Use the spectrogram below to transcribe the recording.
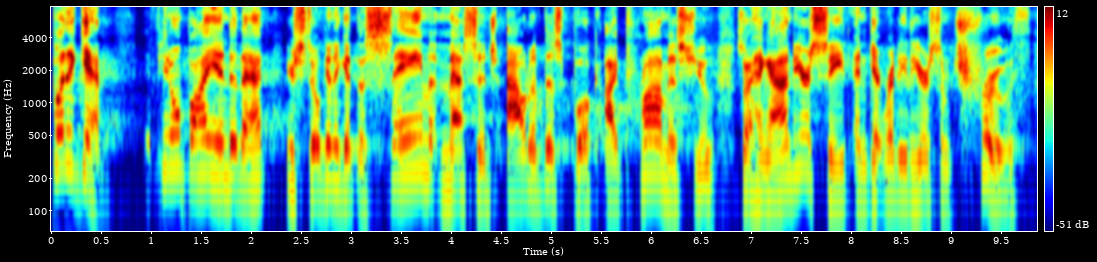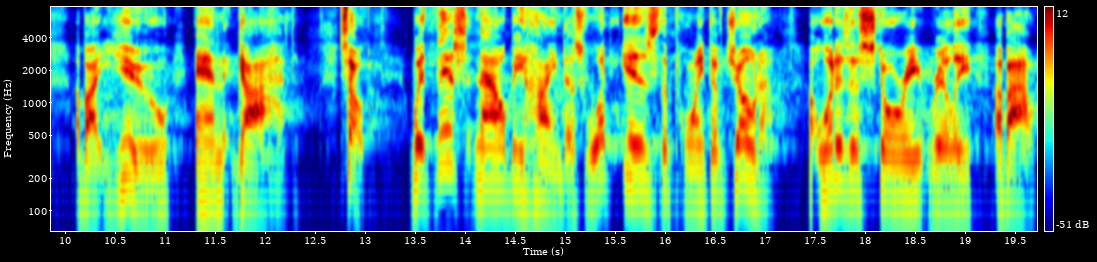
But again, if you don't buy into that, you're still going to get the same message out of this book, I promise you. So hang on to your seat and get ready to hear some truth about you and God. So, with this now behind us, what is the point of Jonah? What is this story really about?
